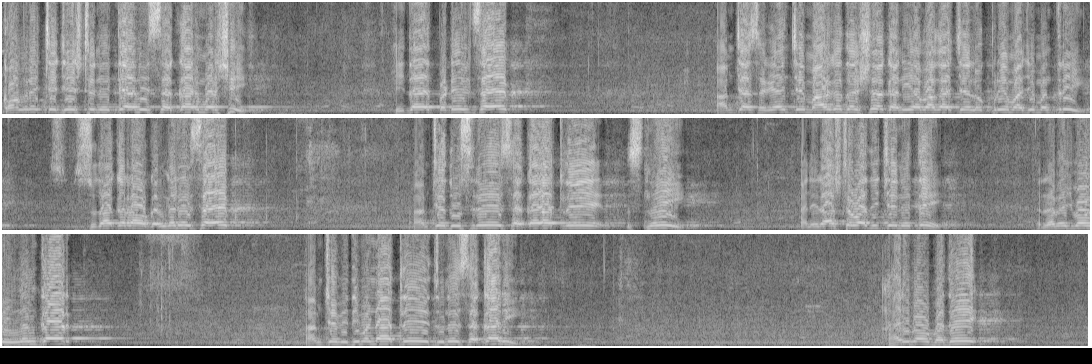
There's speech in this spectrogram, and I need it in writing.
काँग्रेसचे ज्येष्ठ नेते आणि सहकार मर्शी हिदायत पटेल साहेब आमच्या सगळ्यांचे मार्गदर्शक आणि या भागाचे लोकप्रिय माजी मंत्री सुधाकरराव गंगणे साहेब आमचे दुसरे सकारातले स्नेही आणि राष्ट्रवादीचे नेते रमेश भाऊ हिंगणकर आमचे विधिमंडळातले जुने सहकारी हरिभाऊ भदे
